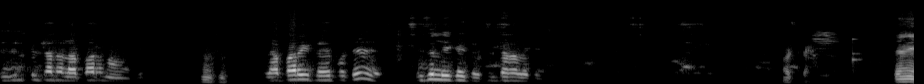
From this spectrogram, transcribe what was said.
డీజిల్ ఫిల్టర్ లబ్బారు మామది. లబ్బారు ఇట్లా అయిపోతే డీజిల్ లీక్ అవుతుంది ఫిల్టర్లకి ఓకే. ఇది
